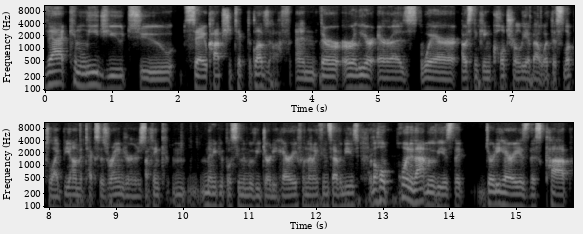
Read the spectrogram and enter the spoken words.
that can lead you to say cops should take the gloves off. And there are earlier eras where I was thinking culturally about what this looked like beyond the Texas Rangers. I think m- many people have seen the movie Dirty Harry from the 1970s. But the whole point of that movie is that Dirty Harry is this cop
